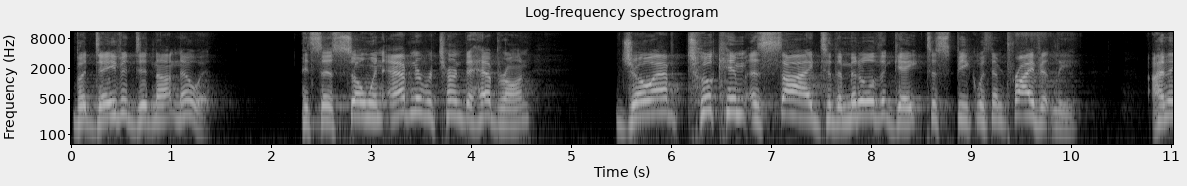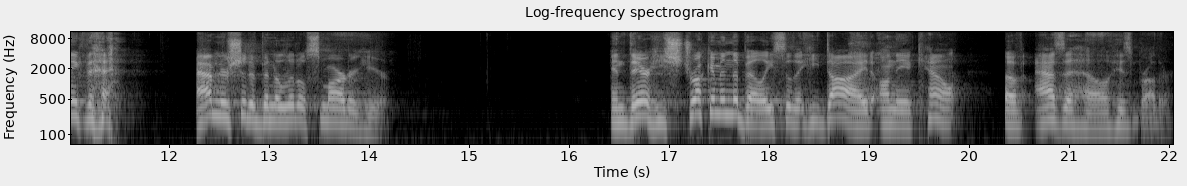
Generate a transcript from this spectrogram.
but David did not know it. It says, So when Abner returned to Hebron, Joab took him aside to the middle of the gate to speak with him privately. I think that Abner should have been a little smarter here. And there he struck him in the belly so that he died on the account of Asahel, his brother.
